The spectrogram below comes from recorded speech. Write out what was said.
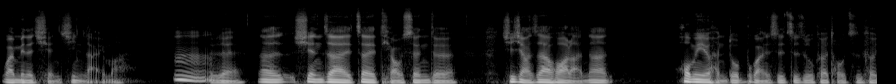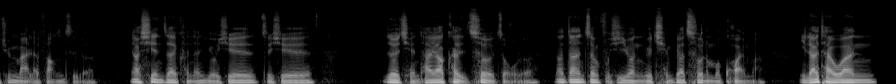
外面的钱进来嘛，嗯，对不对？那现在在调升的，其实讲实在话了，那后面有很多不管是自住客、投资客去买了房子了。那现在可能有一些这些热钱，他要开始撤走了。那当然，政府希望你的钱不要撤那么快嘛。你来台湾，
